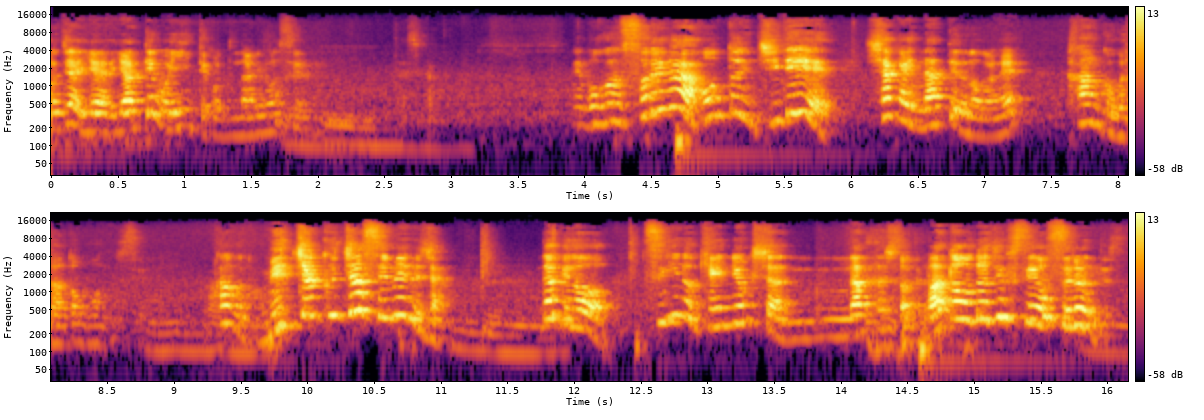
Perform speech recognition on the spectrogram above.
もうじゃあややってもいいってことになりますよ、確かで僕はそれが本当に地で社会になってるのがね韓国だと思うんですよ。に韓国めちゃくちゃ責めるじゃんだけど次の権力者になった人はねまた同じ不正をするんです。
